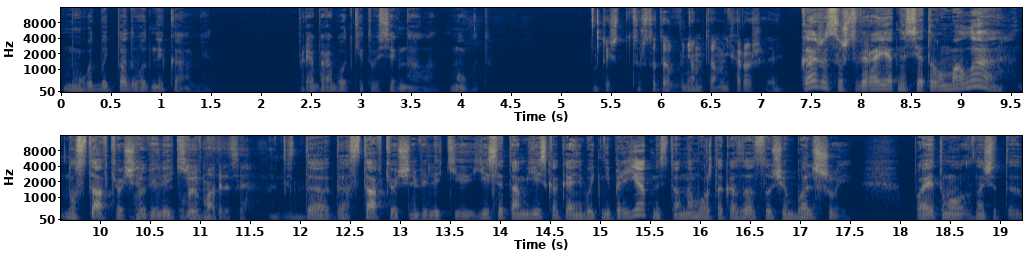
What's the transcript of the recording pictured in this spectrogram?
могут быть подводные камни при обработке этого сигнала. Могут. Ну, то есть что-то в нем там нехорошее, да? Кажется, что вероятность этого мала, но ставки очень вы, велики. Вы в матрице. Да, да, ставки очень велики. Если там есть какая-нибудь неприятность, то она может оказаться очень большой. Поэтому, значит, э,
